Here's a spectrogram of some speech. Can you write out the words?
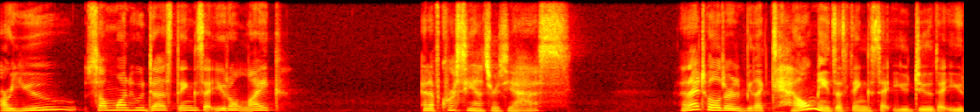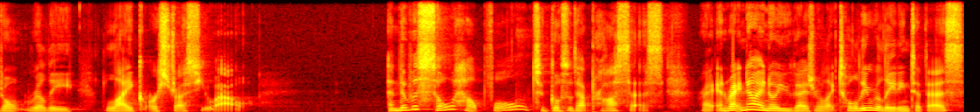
are you someone who does things that you don't like? And of course, the answer is yes. And I told her to be like, Tell me the things that you do that you don't really like or stress you out. And it was so helpful to go through that process, right? And right now, I know you guys are like totally relating to this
